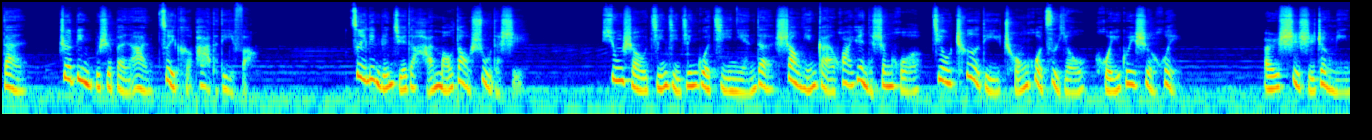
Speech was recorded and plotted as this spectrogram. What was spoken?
但这并不是本案最可怕的地方。最令人觉得寒毛倒竖的是，凶手仅仅经过几年的少年感化院的生活，就彻底重获自由，回归社会。而事实证明，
